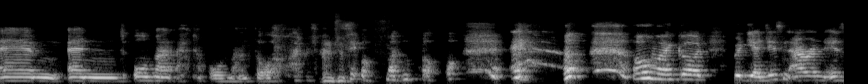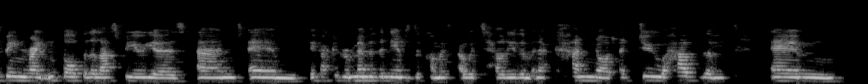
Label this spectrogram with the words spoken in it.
Um, and old man, not old man Thor. Why was going to say old man Thor? oh my god! But yeah, Jason Aaron has been writing Thor for the last few years, and um, if I could remember the names of the comics, I would tell you them, and I cannot. I do have them, um,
